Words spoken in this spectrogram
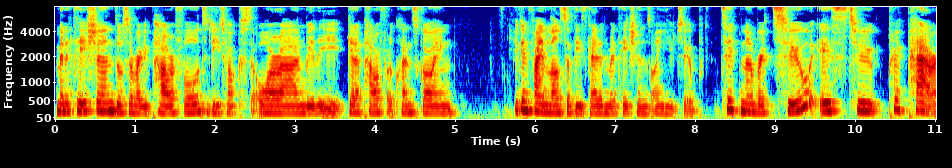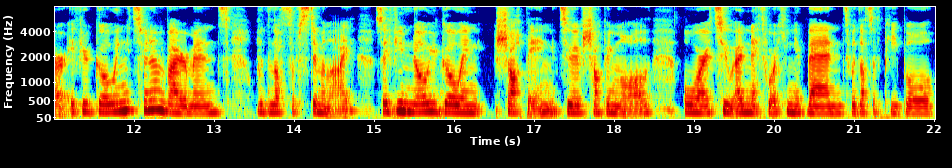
meditation. Those are very powerful to detox the aura and really get a powerful cleanse going. You can find lots of these guided meditations on YouTube. Tip number two is to prepare if you're going to an environment with lots of stimuli. So, if you know you're going shopping to a shopping mall or to a networking event with lots of people,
